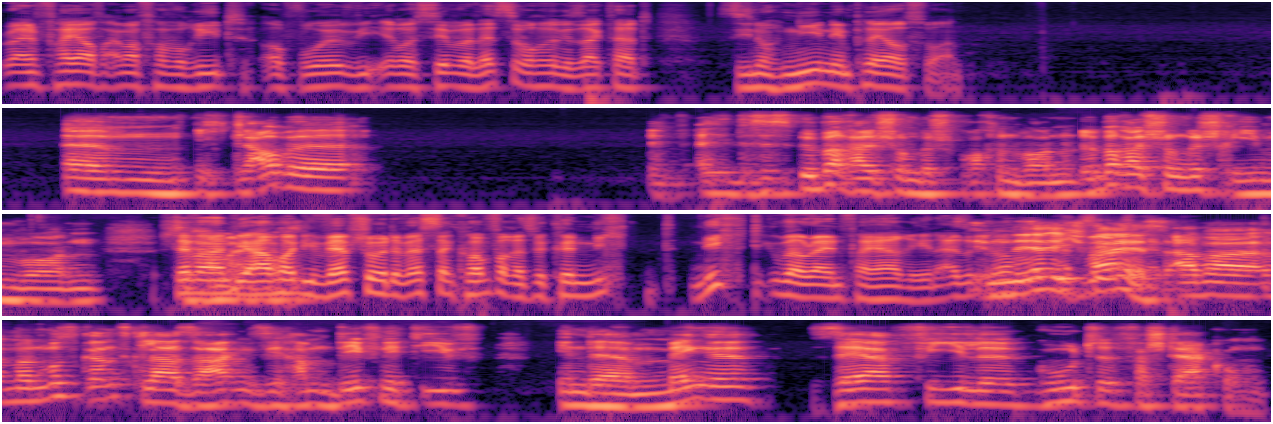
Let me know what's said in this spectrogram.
Ryan Fire auf einmal Favorit, obwohl, wie Eros Silva letzte Woche gesagt hat, sie noch nie in den Playoffs waren? Ähm, ich glaube, also das ist überall schon besprochen worden und überall schon geschrieben worden. Stefan, wir haben heute die Webshow mit der Western Conference. Wir können nicht, nicht über Ryan Fire reden. Also komm, Nee, ich weiß, aber man muss ganz klar sagen, sie haben definitiv in der Menge sehr viele gute Verstärkungen.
